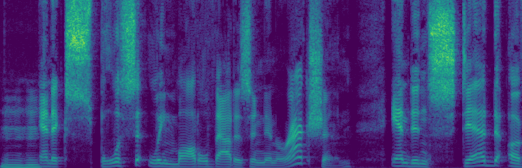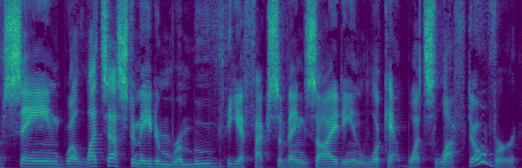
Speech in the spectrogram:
mm-hmm. and explicitly model that as an interaction. And instead of saying, well, let's estimate and remove the effects of anxiety and look at what's left over,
